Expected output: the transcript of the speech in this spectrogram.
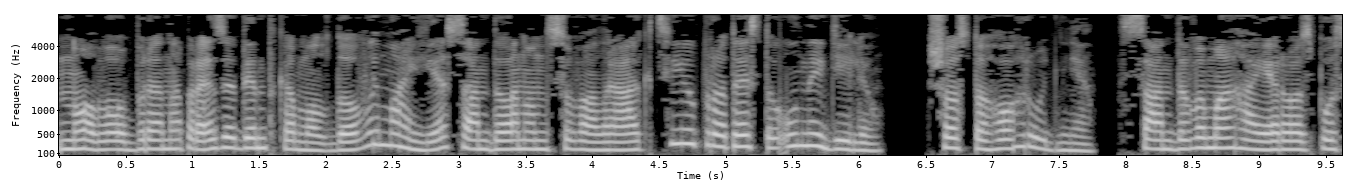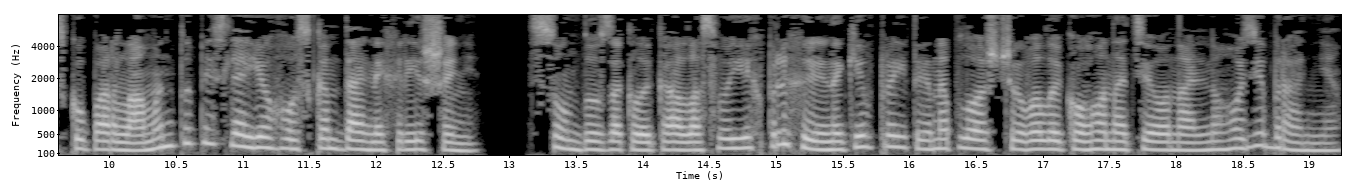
Новообрана президентка Молдови Майя Санду анонсувала акцію протесту у неділю, 6 грудня. Санду вимагає розпуску парламенту після його скандальних рішень. Сунду закликала своїх прихильників прийти на площу Великого національного зібрання.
